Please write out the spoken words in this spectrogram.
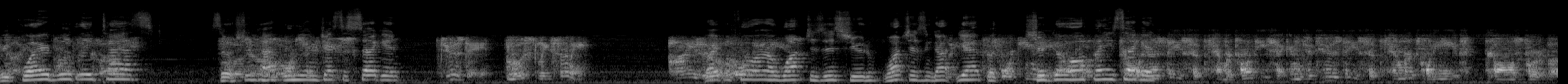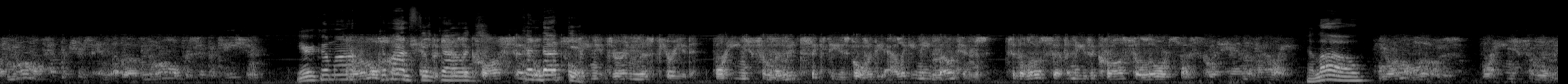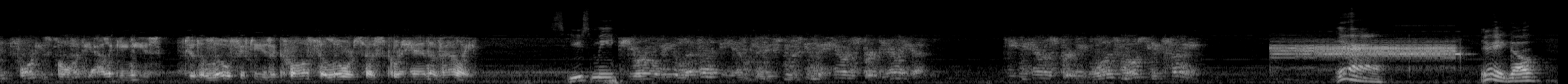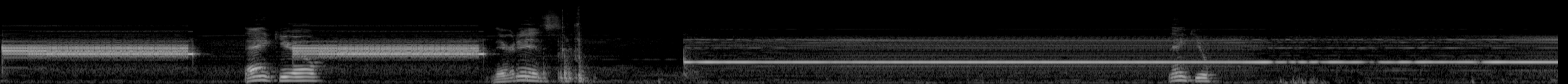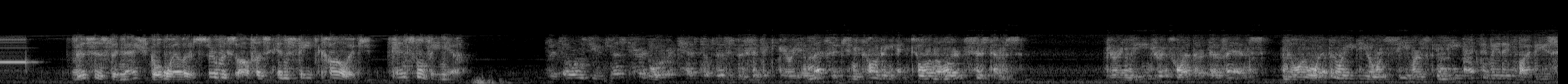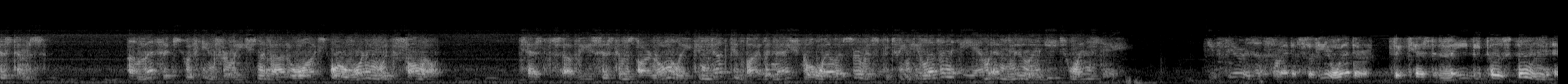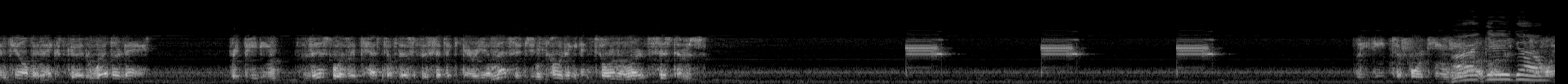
required weekly test. So it should happen here in just a second. Tuesday, mostly sunny. Right before our watch is issued. Watch hasn't got yet, but should go off any second. Wednesday, September 22nd to Tuesday, September 28th. Calls for above normal temperatures and above normal precipitation. Here, come on, Normal come on, State College. Conduct it. During this period range from the mid 60s over the Allegheny Mountains to the low 70s across the lower Susquehanna Valley. Hello. Normal lows range from the mid 40s over the Alleghenies to the low 50s across the lower Susquehanna Valley. Excuse me. Are the 11 a.m. conditions in the Harrisburg area. In Harrisburg, it was mostly sunny. There. There you go. Thank you. There it is. Thank you. The National Weather Service Office in State College, Pennsylvania. The tones you just heard were a test of the specific area message encoding and tone alert systems. During dangerous weather events, NOAA weather radio receivers can be activated by these systems. A message with information about a watch or warning would follow. Tests of these systems are normally conducted by the National Weather Service between 11 a.m. and noon each Wednesday. If there is a threat of severe weather, the test may be postponed until the next good weather day. Repeating, this was a test of the specific area message encoding and tone alert systems. The 8 to 14 day All right, there you go.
